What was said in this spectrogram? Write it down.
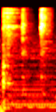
Bye.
